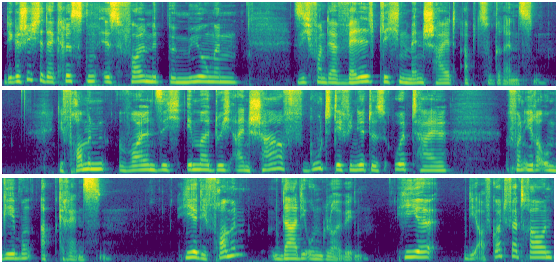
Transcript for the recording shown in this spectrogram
Die Geschichte der Christen ist voll mit Bemühungen, sich von der weltlichen Menschheit abzugrenzen. Die Frommen wollen sich immer durch ein scharf, gut definiertes Urteil von ihrer Umgebung abgrenzen. Hier die Frommen, da die Ungläubigen. Hier die auf Gott vertrauen,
